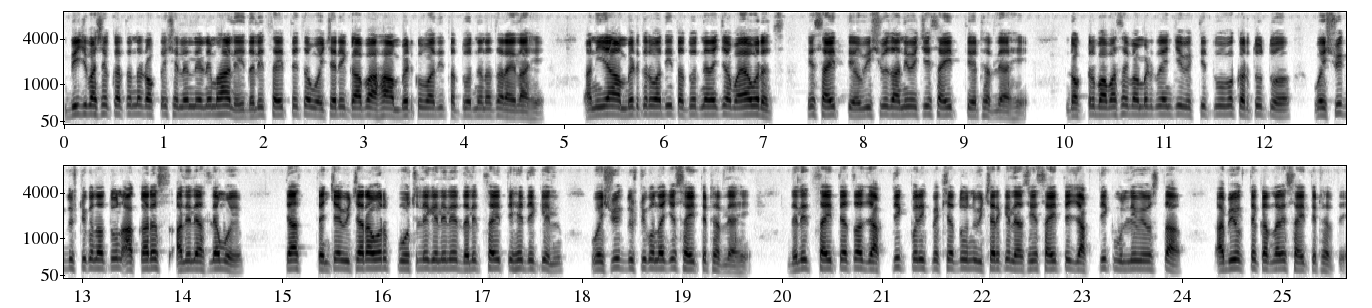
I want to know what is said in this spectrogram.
बीज भाषक करताना डॉक्टर शैलन लेणे म्हणाले दलित साहित्याचा वैचारिक गाभा हा आंबेडकरवादी तत्वज्ञानाचा राहिला आहे आणि या आंबेडकरवादी तत्वज्ञानाच्या बळावरच हे साहित्य विश्व जाणीवेचे साहित्य ठरले आहे. डॉक्टर बाबासाहेब आंबेडकर यांचे व्यक्तित्व व कर्तृत्व वैश्विक दृष्टिकोनातून आकारस आलेले असल्यामुळे त्या त्यांच्या विचारावर पोहोचले गेलेले दलित साहित्य हे देखील वैश्विक दृष्टिकोनाचे साहित्य ठरले आहे. दलित साहित्याचा जागतिक परिप्रेक्ष्यातून विचार केल्यास हे साहित्य जागतिक मूल्यव्यवस्था अभिव्यक्त करणारे साहित्य ठरते.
